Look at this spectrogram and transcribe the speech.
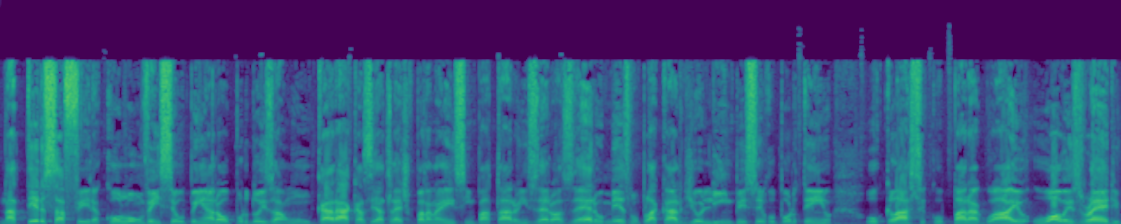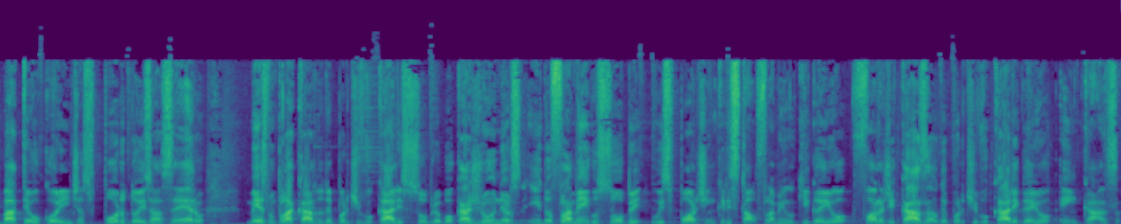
Na terça-feira, Colom venceu o Penharol por 2 a 1 Caracas e Atlético Paranaense empataram em 0 a 0 Mesmo placar de Olímpia e Cerro Portenho, o clássico paraguaio. O Always Red bateu o Corinthians por 2 a 0 mesmo placar do Deportivo Cali sobre o Boca Juniors e do Flamengo sobre o Sporting Cristal. Flamengo que ganhou fora de casa, o Deportivo Cali ganhou em casa.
